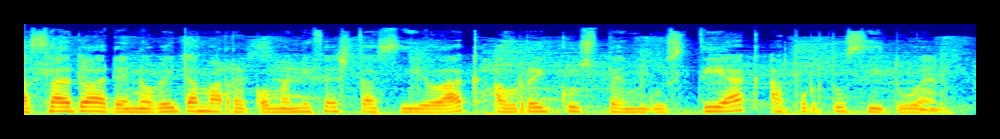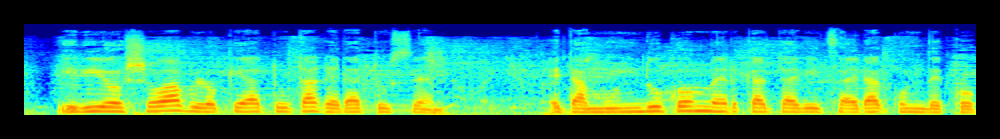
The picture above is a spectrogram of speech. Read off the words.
azaroaren hogeita marreko manifestazioak aurreikuspen guztiak apurtu zituen. Hiri osoa blokeatuta geratu zen, eta munduko merkataritza erakundeko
